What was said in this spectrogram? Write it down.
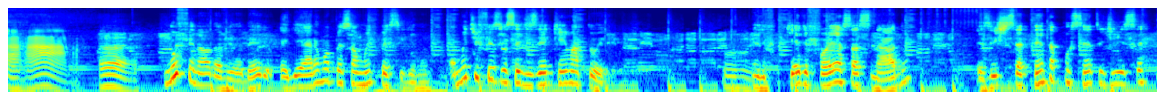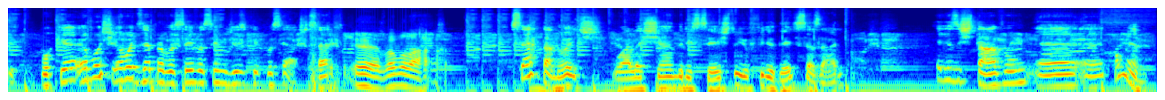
Aham. Uh. No final da vida dele, ele era uma pessoa muito perseguida. É muito difícil você dizer quem matou ele. Uhum. ele que ele foi assassinado, existe 70% de certeza. Porque eu vou, eu vou dizer para você e você me diz o que você acha, certo? É, vamos lá. Certa noite, o Alexandre VI e o filho dele, Cesário, eles estavam é, é, comendo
